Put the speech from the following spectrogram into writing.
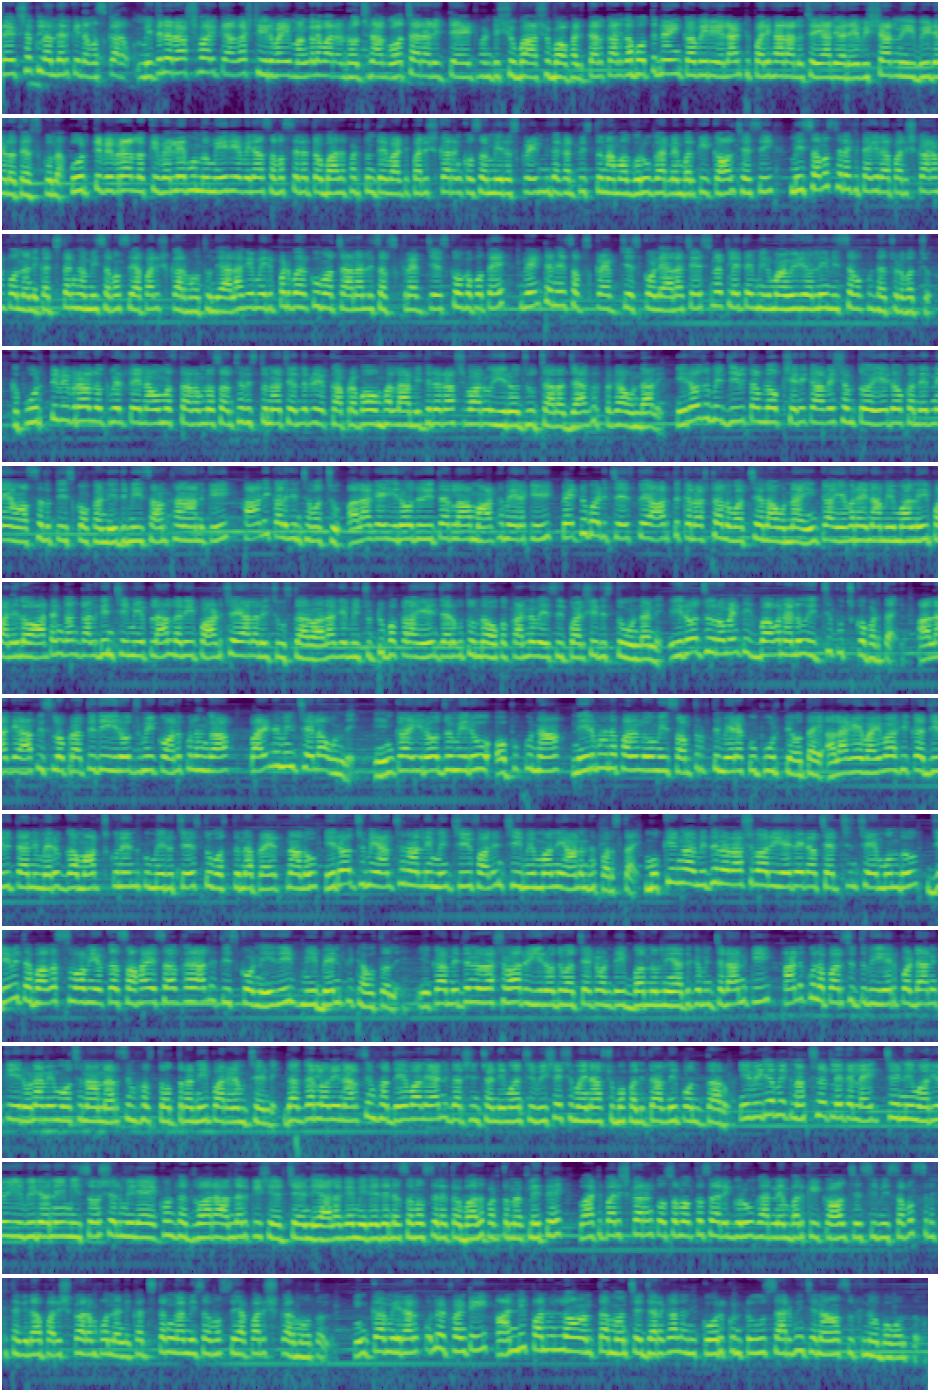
ప్రేక్షకులందరికీ నమస్కారం. మిథున రాశి వారికి ఆగస్టు ఇరవై మంగళవారం రోజున గోచార రీత్యా ఎటువంటి శుభ అశుభ ఫలితాలు కలగబోతున్నాయి? ఇంకా వీరు ఎలాంటి పరిహారాలు చేయాలి అనే విషయాలను ఈ వీడియోలో తెలుసుకుందాం. పూర్తి వివరాల్లోకి వెళ్ళే ముందు మీరు ఏమైనా సమస్యలతో బాధపడుతుంటే వాటి పరిష్కారం కోసం మీరు స్క్రీన్ మీద కనిపిస్తున్న మా గురువు గారి నెంబర్కి కాల్ చేసి మీ సమస్యలకి తగిన పరిష్కారం పొందండి. ఖచ్చితంగా మీ సమస్య పరిష్కారం అవుతుంది. అలాగే మీరు ఇప్పటి వరకు మా ఛానల్ని సబ్స్క్రైబ్ చేసుకోకపోతే వెంటనే సబ్స్క్రైబ్ చేసుకోండి. అలా చేసినట్లయితే మీరు మా వీడియోని మిస్ అవ్వకుండా చూడవచ్చు. ఇక పూర్తి వివరాల్లోకి వెళ్తే నవమస్త స్థానంలో సంచరిస్తున్న చంద్రుడి యొక్క ప్రభావం వల్ల మిథున రాశి వారు ఈ రోజు చాలా జాగ్రత్తగా ఉండాలి. ఈ రోజు మీ జీవితంలో క్షణిక ఆవేశంతో ఏదో ఒక నిర్ణయం అస్సలు తీసుకోకండి. ఇది మీ సంతానానికి హాని కలిగించవచ్చు. అలాగే ఈ రోజు ఇతరుల మాట మేరకి పెట్టుబడి చేస్తే ఆర్థిక నష్టాలు వచ్చేలా ఉన్నాయి. ఇంకా ఎవరైనా మిమ్మల్ని పనిలో ఆటంకం కలిగించి మీ ప్లాన్లని పాడు చేయాలని చూస్తారు. అలాగే మీ చుట్టుపక్కల ఏం జరుగుతుందో ఒక కన్ను వేసి పరిశీలిస్తూ ఉండండి. ఈ రోజు రొమాంటిక్ భావనలు ఇచ్చిపుచ్చుకోబడతాయి. అలాగే ఆఫీస్లో ప్రతిదీ ఈ రోజు మీకు అనుకూలంగా పరిణమించేలా ఉంది. ఇంకా ఈ రోజు మీరు ఒప్పుకున్న నిర్మాణ పనులు మీ సంతృప్తి మేరకు పూర్తి అవుతాయి. అలాగే వైవాహిక జీవితాన్ని మెరుగ్గా మార్చుకునేందుకు మీరు చేస్తూ వస్తున్న ప్రయత్నాలు ఈ రోజు మీ అంచనాల్ని మించి ఫలించి మిమ్మల్ని ఆనందపరుస్తాయి. ముఖ్యంగా మిథున రాశి వారు ఏదైనా చర్చించే ముందు జీవిత భాగస్వామి యొక్క సహాయ సహకారాలు తీసుకోండి. ఇది మీ బెనిఫిట్ అవుతుంది. ఇక మిథున రాశి వారు ఈ రోజు వచ్చేటువంటి ఇబ్బందుల్ని అధిగమించడానికి అనుకూల పరిస్థితులు ఏర్పడడానికి రుణ విమోచన నరసింహ స్తోత్రాన్ని పారాయణం చేయండి. దగ్గరలోని నరసింహ దేవాలయాన్ని దర్శించండి. మంచి విషయం విశేషమైన శుభ ఫలితాలని పొందుతారు. ఈ వీడియో మీకు నచ్చినట్లయితే లైక్ చేయండి మరియు ఈ వీడియోని మీ సోషల్ మీడియా అకౌంట్ల ద్వారా అందరికీ షేర్ చేయండి. అలాగే మీరు ఏదైనా సమస్యలతో బాధపడుతున్నట్లయితే వాటి పరిష్కారం కోసం ఒక్కసారి గురువు గారి నెంబర్కి కాల్ చేసి మీ సమస్యలకి తగిన పరిష్కారం పొందండి. ఖచ్చితంగా మీ సమస్య పరిష్కారం అవుతుంది. ఇంకా మీరు అనుకున్నటువంటి అన్ని పనుల్లో అంతా మంచి జరగాలని కోరుకుంటూ సర్వేజన సుఖినోభవంతు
